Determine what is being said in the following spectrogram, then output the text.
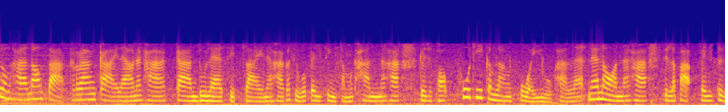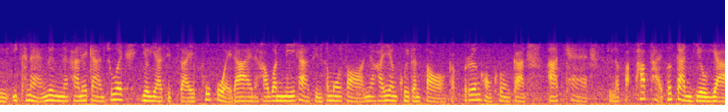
ผู้ชมคะนอกจากร่างกายแล้วนะคะ การดูแลจิตใจนะคะ ก็ถือว่าเป็นสิ่งสำคัญนะคะ โดยเฉพาะผู้ที่กำลังป่วยอยู่ค่ะ และแน่นอนนะคะ ศิลปะเป็นสื่ออีกแขนงหนึ่งนะคะ ในการช่วยเยียวยาจิตใจผู้ป่วยได้นะคะ วันนี้ค่ะสินสโมสรนะคะ ยังคุยกันต่อกับเรื่องของโครงการ Art Care ศิลปะภาพถ่ายเพื่อการเยียวยา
